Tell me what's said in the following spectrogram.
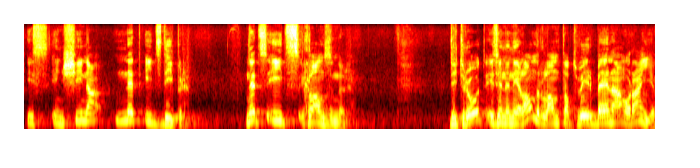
is in China net iets dieper, net iets glanzender. Dit rood is in een heel ander land dat weer bijna oranje.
